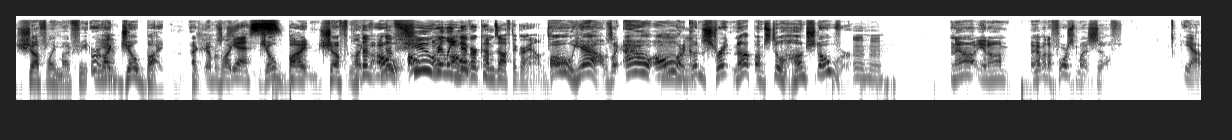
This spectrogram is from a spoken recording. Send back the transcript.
shuffling my feet, or like Joe Biden. I, I was like Yes. Joe Biden shuffling. Like, The, oh, the shoe oh, oh, really oh. never comes off the ground. Oh yeah, I was like, ow, oh, and I mm-hmm. couldn't straighten up. I'm still hunched over. Mm-hmm. Now you know I'm having to force myself. Yeah.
